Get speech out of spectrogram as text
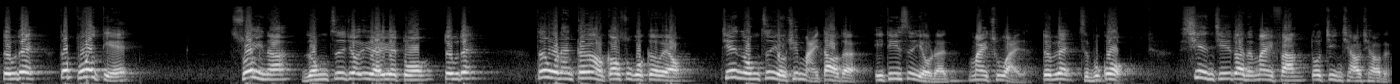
对不对？都不会跌，所以呢融资就越来越多，对不对？但我呢刚刚有告诉过各位哦，今天融资有去买到的，一定是有人卖出来的，对不对？只不过现阶段的卖方都静悄悄的，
